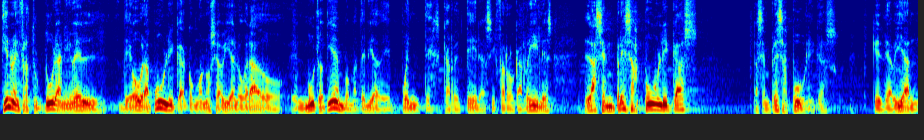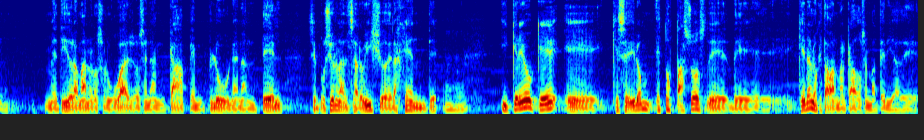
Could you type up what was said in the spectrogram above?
tiene una infraestructura a nivel de obra pública como no se había logrado en mucho tiempo en materia de puentes, carreteras y ferrocarriles. Las empresas públicas, las empresas públicas que le habían metido la mano a los uruguayos en ANCAP, en Pluna, en Antel, se pusieron al servicio de la gente. Y creo que, eh, que, se dieron estos pasos de, que eran los que estaban marcados en materia de,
